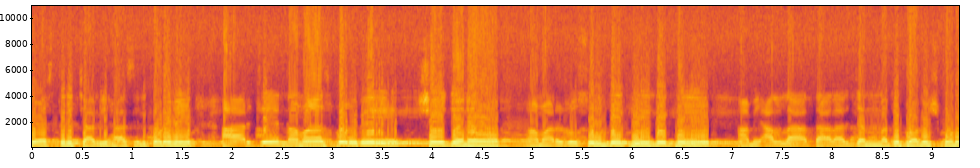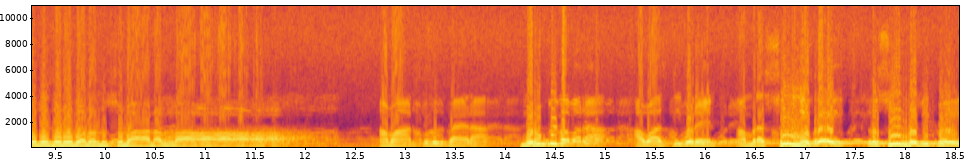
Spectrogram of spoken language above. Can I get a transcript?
ব্যস্তের চাবি হাসিল করবে। আর যে নামাজ পড়বে, সে যেন আমার রসুল দেখে দেখে আমি আল্লাহ তাআলার জান্নাতে প্রবেশ করবে জোরে বলুন, সুবহানাল্লাহ। আমার যুবক ভাইয়েরা, মুরব্বী বাবারা, আওয়াজ দিয়ে বলেন, আমরা সুন্নি হয়ে, রসুল প্রেমিক হয়ে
